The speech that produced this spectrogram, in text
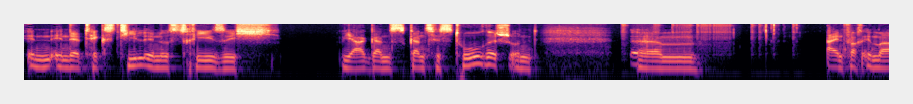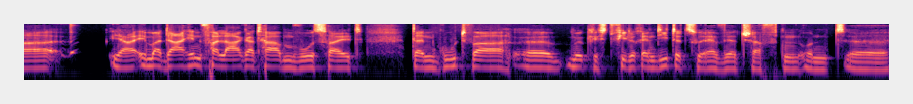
in, in der Textilindustrie sich ja ganz, ganz historisch und ähm, einfach immer ja immer dahin verlagert haben, wo es halt dann gut war, äh, möglichst viel Rendite zu erwirtschaften. Und äh,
